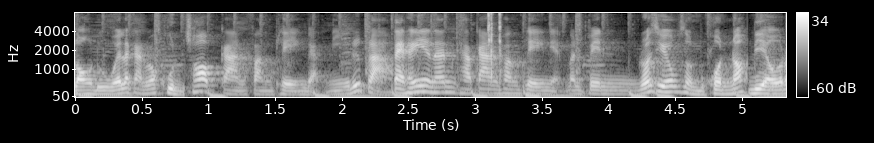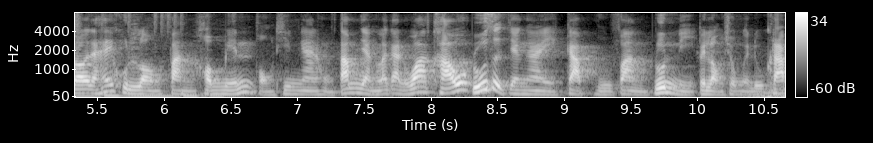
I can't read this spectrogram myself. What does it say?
ลองดูไว้แล้วกันว่าคุณชอบการฟังเพลงแบบนี้หรือเปล่าแต่ทั้งนี้นั้นครับการฟังเพลงเนี่ยมันเป็นรสนิยมส่วนบุคคลเนาะเดี๋ยวเราจะให้คุณลองฟังคอมเมนต์ของทีมงานของตั้มยังแล้วกันว่าเขารู้สึกยังไงกับหูฟังรุ่นนี้ไปลองชมกันดูครับ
